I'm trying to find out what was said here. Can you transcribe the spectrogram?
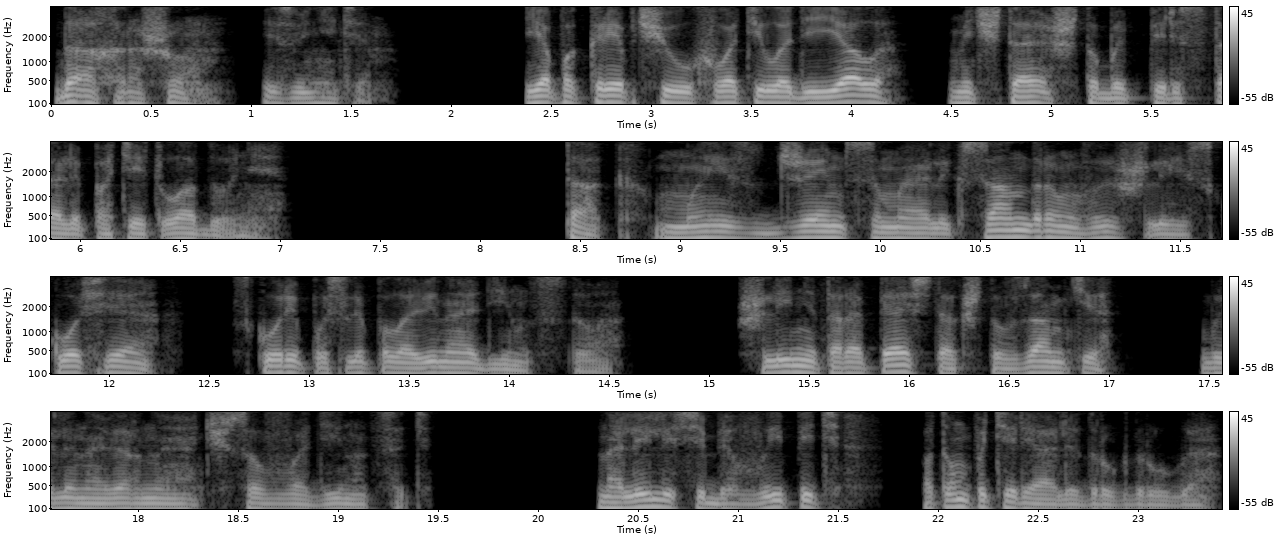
«Да, хорошо, извините». Я покрепче ухватил одеяло, мечтая, чтобы перестали потеть ладони. Так, мы с Джеймсом и Александром вышли из кофе вскоре после половины одиннадцатого. Шли не торопясь, так что в замке были, наверное, часов в одиннадцать. Налили себе выпить, потом потеряли друг друга.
